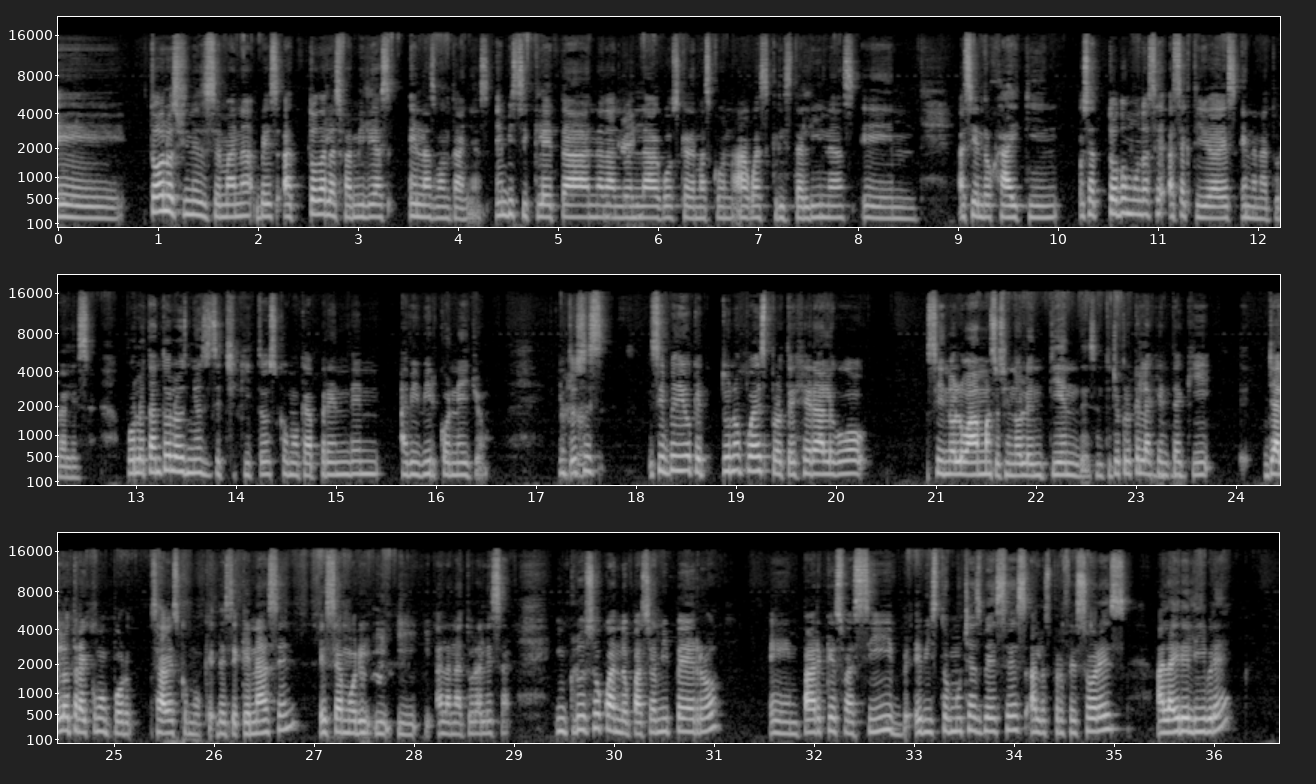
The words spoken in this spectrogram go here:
eh, todos los fines de semana ves a todas las familias en las montañas, en bicicleta, nadando en lagos, que además con aguas cristalinas, em, haciendo hiking. O sea, todo el mundo hace, hace, actividades en la naturaleza. Por lo tanto, los niños desde chiquitos como que aprenden a vivir con ello. Entonces, siempre digo que tú no puedes proteger algo si no lo amas o si no lo entiendes. Entonces yo creo que la gente aquí ya lo trae como por, sabes, como que desde que nacen, ese amor y, a la naturaleza. Incluso cuando pasó a mi perro en parques o así, he visto muchas veces a los profesores al aire libre,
